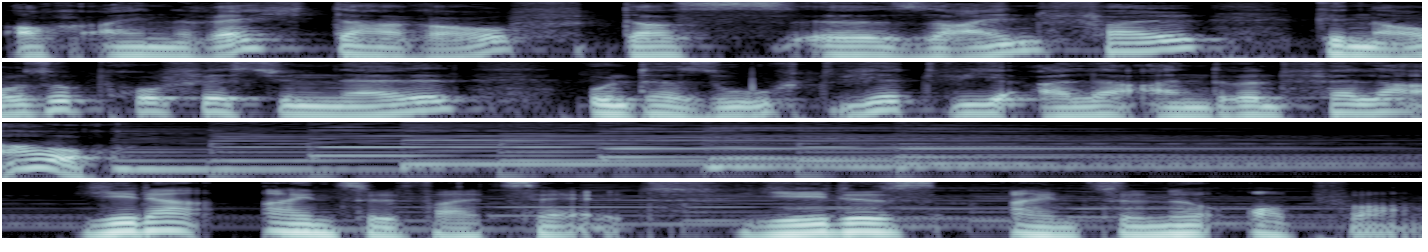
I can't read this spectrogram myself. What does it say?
auch ein Recht darauf, dass äh, sein Fall genauso professionell untersucht wird wie alle anderen Fälle auch. Jeder Einzelfall zählt, jedes einzelne Opfer.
